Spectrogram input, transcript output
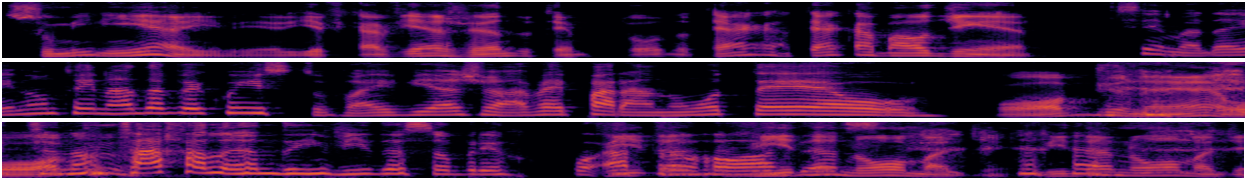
sumiria eu ia ficar viajando o tempo todo, até, até acabar o dinheiro. Sim, mas daí não tem nada a ver com isso. Tu vai viajar, vai parar num hotel. Óbvio, né? Óbvio. tu não tá falando em vida sobre quatro vida, rodas. Vida nômade, vida nômade.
